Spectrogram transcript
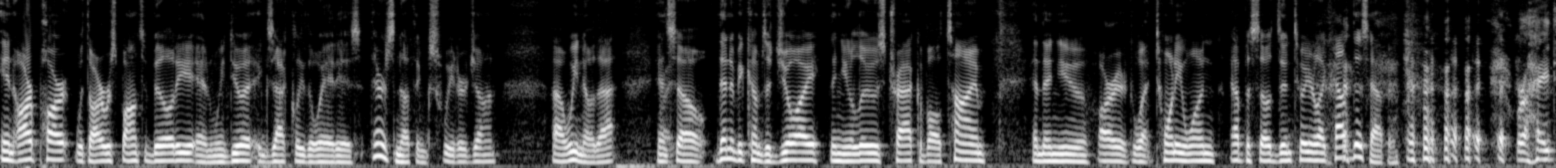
in our part with our responsibility and we do it exactly the way it is, there's nothing sweeter, John. Uh, we know that. And Right. so then it becomes a joy. Then you lose track of all time. And then you are, at what, 21 episodes into it. You're like, how'd this happen? right?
